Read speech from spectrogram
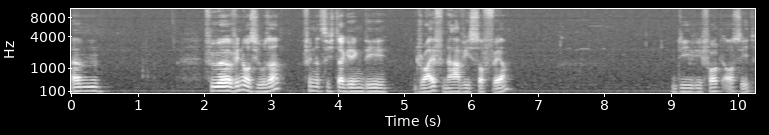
Ähm, für Windows-User findet sich dagegen die Drive Navi Software, die wie folgt aussieht.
